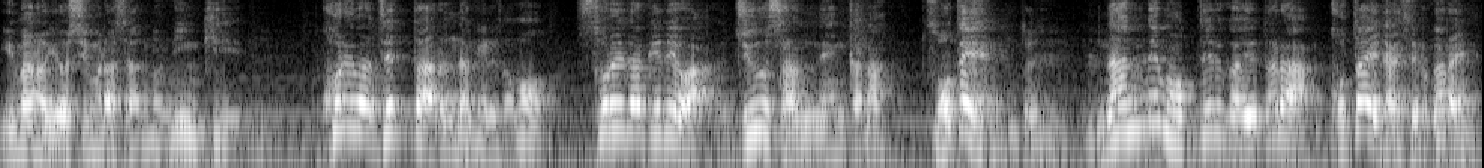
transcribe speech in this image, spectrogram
今の吉村さんの人気これは絶対あるんだけれどもそれだけでは13年かな持てへん。本当に。なん。で持ってるか言うたら答え出してるからやね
